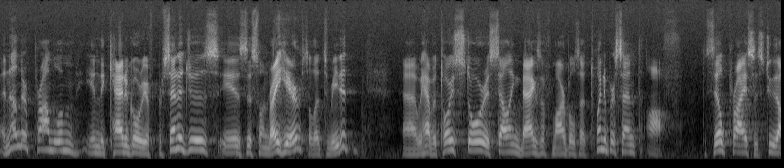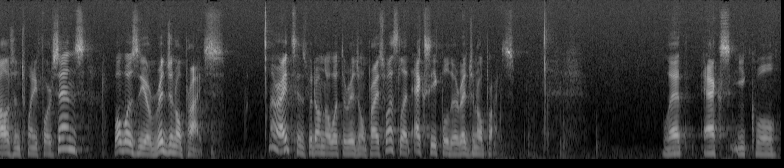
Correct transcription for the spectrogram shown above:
Another problem in the category of percentages is this one right here. So let's read it. Uh, we have a toy store is selling bags of marbles at 20% off. The sale price is $2.24. What was the original price? All right, since we don't know what the original price was, let x equal the original price. Let x equal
